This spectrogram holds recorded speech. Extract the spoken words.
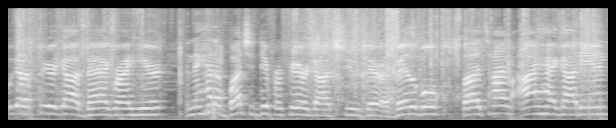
We got a Fear God bag right here, and they had a bunch of different Fear God shoes there available. By the time I had got in,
